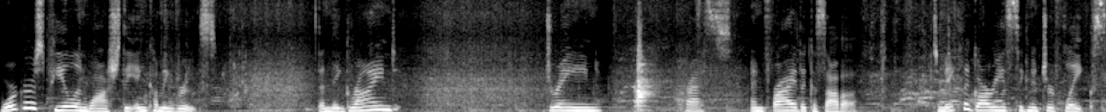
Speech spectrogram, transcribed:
Workers peel and wash the incoming roots. Then they grind, drain, press, and fry the cassava to make the gari's signature flakes.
